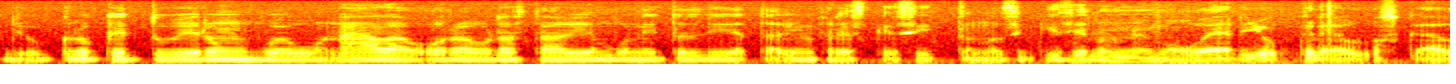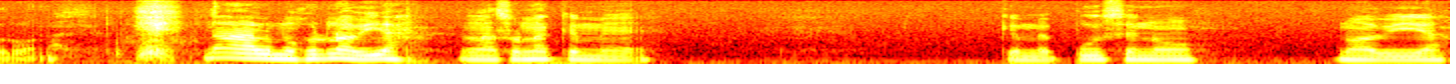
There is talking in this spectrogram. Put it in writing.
Yo creo que tuvieron huevonada ahora. Ahora está bien bonito el día, está bien fresquecito. No se quisieron mover, yo creo, los cabrones. No, a lo mejor no había. En la zona que me. que me puse no. No había.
